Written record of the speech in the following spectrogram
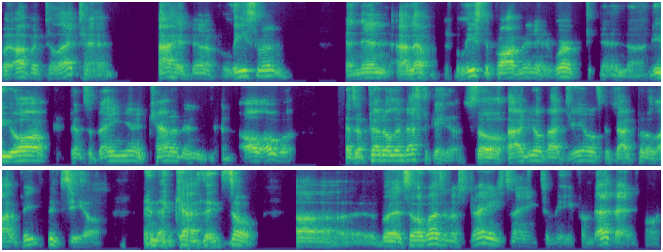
But up until that time, I had been a policeman. And then I left the police department and worked in uh, New York, Pennsylvania, and Canada, and, and all over as a federal investigator. So I knew about jails because I put a lot of people in jail and that kind of thing. So, uh, but so it wasn't a strange thing to me from that vantage point,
